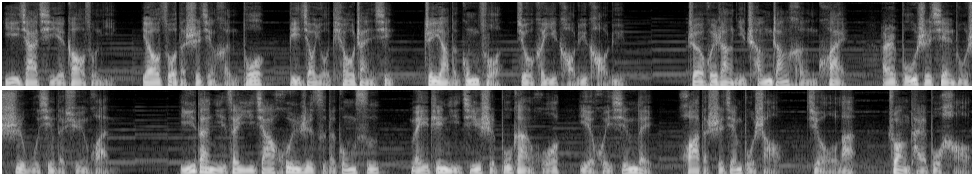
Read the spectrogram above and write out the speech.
一家企业告诉你要做的事情很多，比较有挑战性，这样的工作就可以考虑考虑，这会让你成长很快。而不是陷入事务性的循环。一旦你在一家混日子的公司，每天你即使不干活也会心累，花的时间不少，久了状态不好，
